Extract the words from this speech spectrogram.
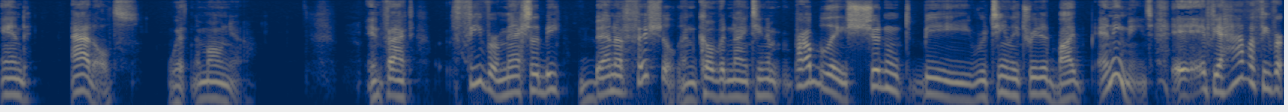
and adults with pneumonia. In fact, fever may actually be beneficial in COVID-19 and probably shouldn't be routinely treated by any means. If you have a fever,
